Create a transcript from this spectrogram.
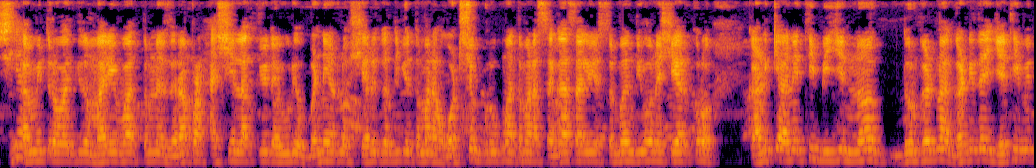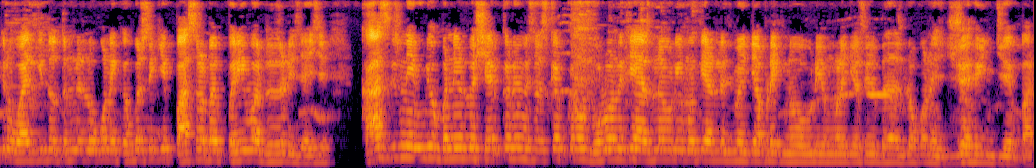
જ્યાં મિત્રો વાત કીધું, મારી વાત તમને જરા પણ હાસ્ય લાગતી હોય તો વીડિયો બને એટલો શેર કરી દીજો. તમારા વોટ્સએપ ગ્રુપમાં તમારા સગા સાલી સંબંધીઓને શેર કરો. કારણ કે આનેથી બીજી ન દુર્ઘટના ઘટી જાય. જેથી મિત્રો વાત કીધો તમને લોકોને ખબર છે કે પાછળ ભાઈ પરિવાર રઝડી જાય છે. ખાસ કરીને વીડિયો બને એટલો શેર કરીને સબસ્ક્રાઈબ કરવાનું ભૂલો નથી. આજના વિડીયોમાંથી આટલી જ માહિતી આપણે એક નવો વીડિયો મળી જશે. બધા લોકોને જય હિન્દ, જય ભારત.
